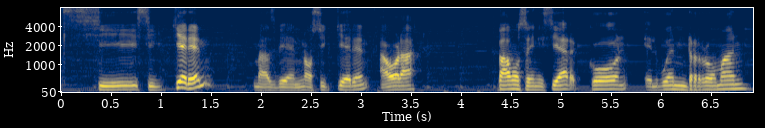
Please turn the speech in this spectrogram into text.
si, si quieren, más bien no si quieren, ahora vamos a iniciar con el buen Román,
